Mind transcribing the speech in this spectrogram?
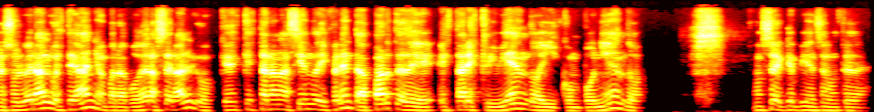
resolver algo este año, para poder hacer algo? ¿Qué, ¿Qué, estarán haciendo diferente, aparte de estar escribiendo y componiendo? No sé, ¿qué piensan ustedes?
